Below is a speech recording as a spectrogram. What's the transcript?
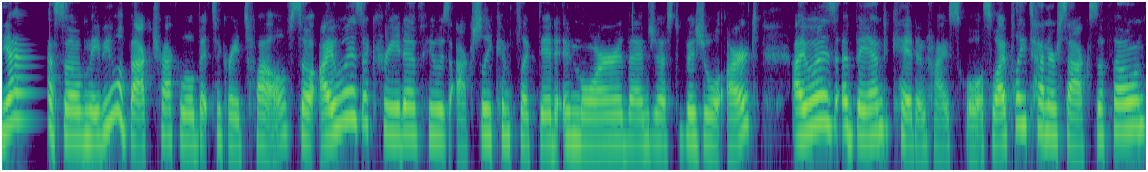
yeah, so maybe we'll backtrack a little bit to grade 12. So I was a creative who was actually conflicted in more than just visual art. I was a band kid in high school. So I played tenor saxophone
